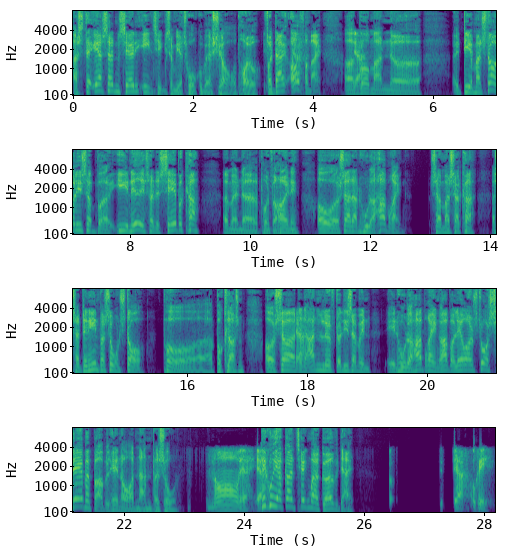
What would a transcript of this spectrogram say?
Altså, der er sådan særlig en ting, som jeg tror kunne være sjov at prøve. For dig ja. og for mig. Uh, ja. Hvor man... Uh, det, man står ligesom uh, i, nede i sådan et sæbekar, uh, man, uh, på en forhøjning, og så er der en hul hopring, som man så kan... Altså, den ene person står på, på klodsen, og så ja. den anden løfter ligesom en, en hul hopring op og laver en stor sæbeboble hen over den anden person. Nå, ja. Ja, Det kunne jeg godt tænke mig at gøre ved dig. ja okay.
